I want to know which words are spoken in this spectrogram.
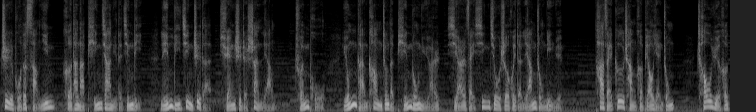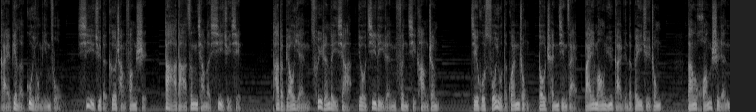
质朴的嗓音和他那贫家女的经历，淋漓尽致地诠释着善良。淳朴、勇敢抗争的贫农女儿喜儿在新旧社会的两种命运。她在歌唱和表演中超越和改变了固有民族戏剧的歌唱方式，大大增强了戏剧性。她的表演催人泪下，又激励人奋起抗争。几乎所有的观众都沉浸在白毛女感人的悲剧中。当黄世仁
